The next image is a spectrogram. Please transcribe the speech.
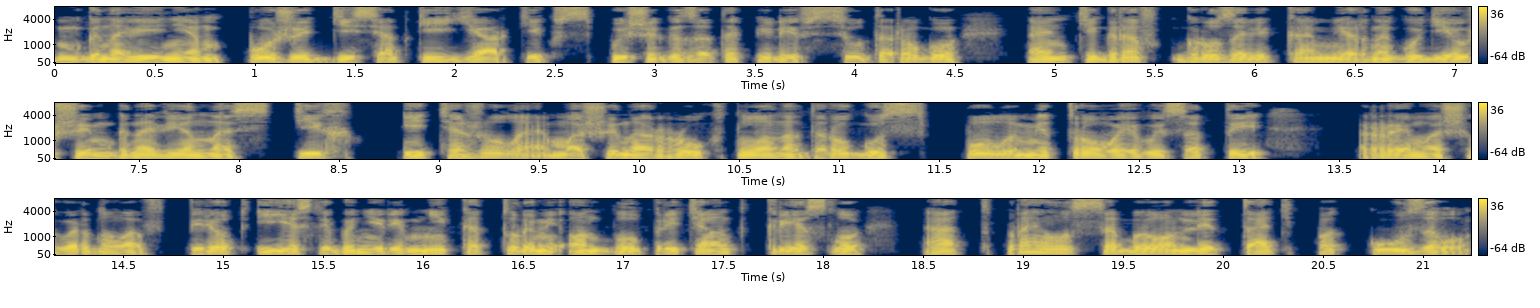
Мгновением позже десятки ярких вспышек затопили всю дорогу, антиграф грузовика, мерно гудевший, мгновенно стих, и тяжелая машина рухнула на дорогу с полуметровой высоты. Рема швырнула вперед, и если бы не ремни, которыми он был притянут к креслу, отправился бы он летать по кузову,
